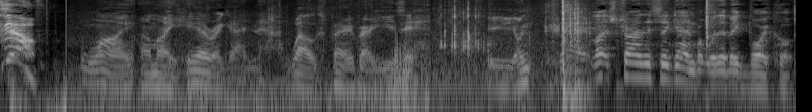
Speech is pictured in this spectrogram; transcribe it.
Get off! Why am I here again? Well, it's very, very easy. Yoink. Right, let's try this again, but with a big boy cup.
